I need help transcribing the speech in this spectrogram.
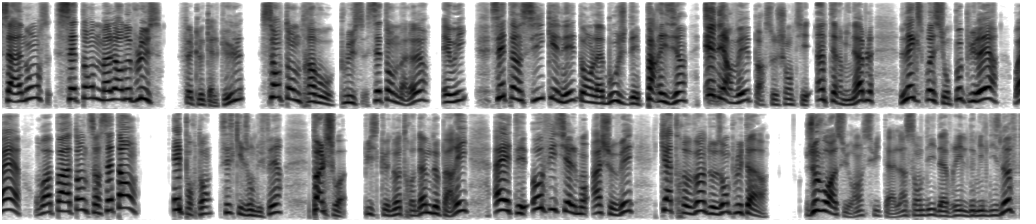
ça annonce 7 ans de malheur de plus. Faites le calcul. 100 ans de travaux plus 7 ans de malheur, et oui, c'est ainsi qu'est née dans la bouche des Parisiens énervés par ce chantier interminable l'expression populaire Ouais, on va pas attendre 107 ans Et pourtant, c'est ce qu'ils ont dû faire, pas le choix, puisque Notre-Dame de Paris a été officiellement achevée 82 ans plus tard. Je vous rassure, hein, suite à l'incendie d'avril 2019,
